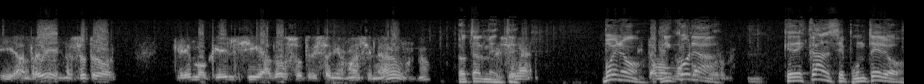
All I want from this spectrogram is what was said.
Y al revés, nosotros queremos que él siga dos o tres años más en la NU, ¿no? Totalmente. Una- Bueno, Estamos Nicola, que descanse, puntero.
